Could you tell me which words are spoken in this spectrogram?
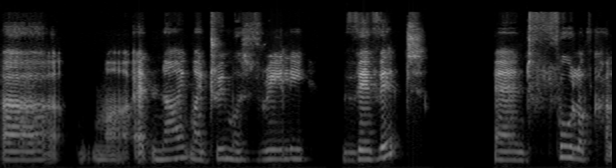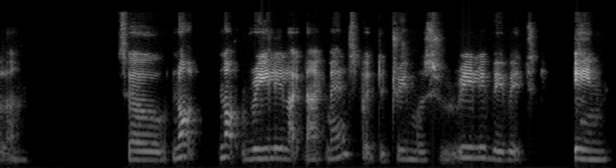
uh, my, at night. My dream was really vivid and full of color. So not not really like nightmares, but the dream was really vivid in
